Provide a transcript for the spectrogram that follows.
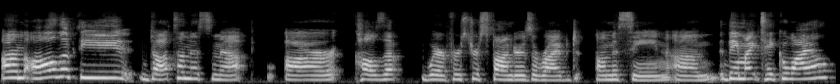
Um, all of the dots on this map are calls that where first responders arrived on the scene. Um, they might take a while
